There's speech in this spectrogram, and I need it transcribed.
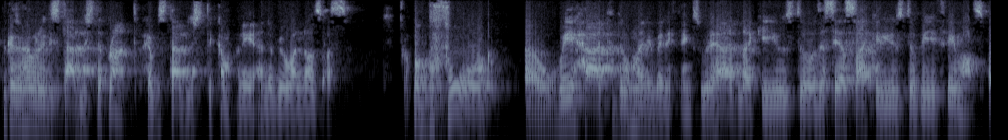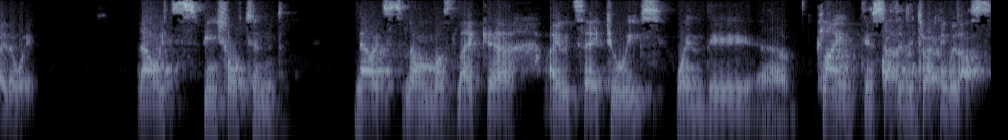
because we have already established the brand, we have established the company, and everyone knows us. But before, uh, we had to do many, many things. We had like it used to, the sales cycle used to be three months, by the way. Now it's been shortened. Now it's almost like uh, I would say, two weeks when the uh, client started interacting with us.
